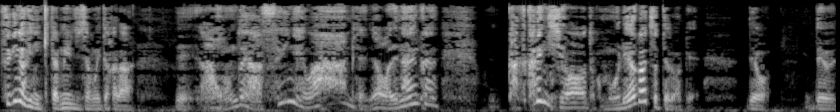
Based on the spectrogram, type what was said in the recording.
次の日に来たミュージシャンもいたから、で、あ、ほんと安いね、わーみたいな。じゃあ俺なんか、カツカレーにしよう。とか盛り上がっちゃってるわけ。で、で、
